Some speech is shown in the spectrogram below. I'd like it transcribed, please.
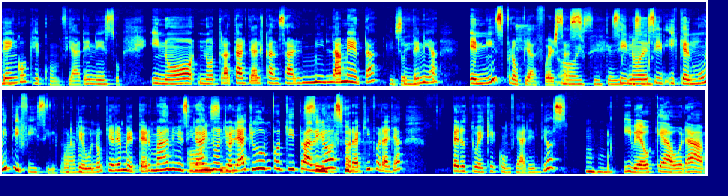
tengo que confiar en eso y no, no tratar de alcanzar mi, la meta que yo tenía en mis propias fuerzas, sino decir, y que es muy difícil, porque uno quiere meter mano y decir, ay, no, yo le ayudo un poquito a Dios por aquí, por allá, pero tuve que confiar en Dios. Y veo que ahora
